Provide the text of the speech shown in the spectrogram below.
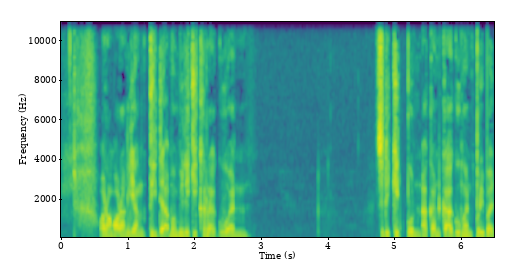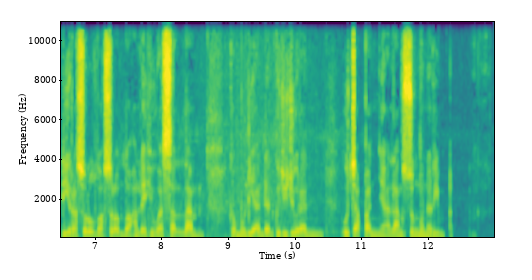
Orang-orang yang tidak memiliki keraguan sedikit pun akan keagungan pribadi Rasulullah Sallallahu Alaihi Wasallam, kemuliaan dan kejujuran ucapannya langsung menerima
